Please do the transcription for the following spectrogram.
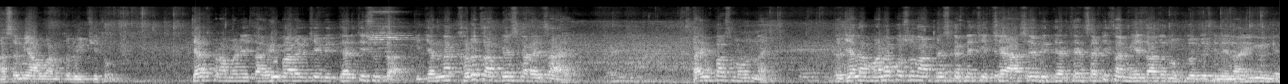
असं मी आवाहन करू इच्छितो. त्याचप्रमाणे दहावी बारावीचे विद्यार्थीसुद्धा की ज्यांना खरंच अभ्यास करायचा आहे टाइमपास म्हणून नाही तर ज्याला मनापासून अभ्यास करण्याची इच्छा आहे अशा विद्यार्थ्यांसाठीच आम्ही हे दालन उपलब्ध केलेलं आहे.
